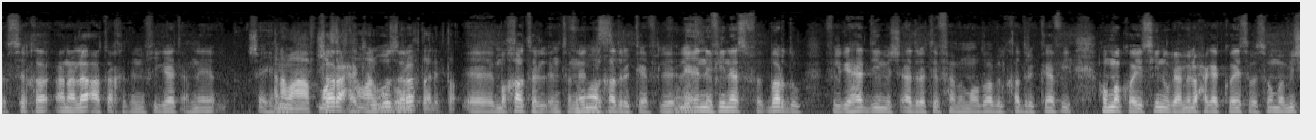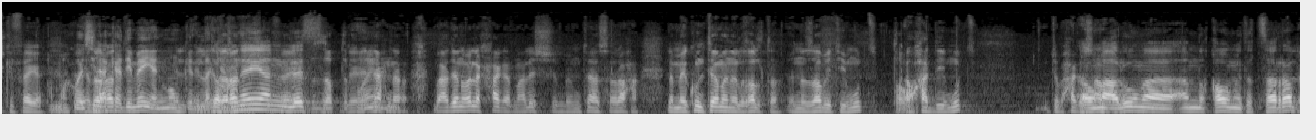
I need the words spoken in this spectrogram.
الثقة أنا لا أعتقد إن في جهات أمنية شيء أنا مع في مصر شرحت الوزراء آه، مخاطر الإنترنت. بالقدر الكافي لأن في ناس برضو في الجهات دي مش قادرة تفهم الموضوع بالقدر الكافي هم كويسين وبيعملوا حاجات كويسة بس هم مش كفاية هم كويسين اكاديميا ممكن تقنياً. لسه. بالظبط لأن. إحنا بعدين أقول لك حاجة معلش بمنتهى الصراحة لما يكون ثمن الغلطة إن ضابط يموت طبعاً. أو حد يموت تبقى حاجة أو صعبة. معلومة امن قومي تتسرب.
